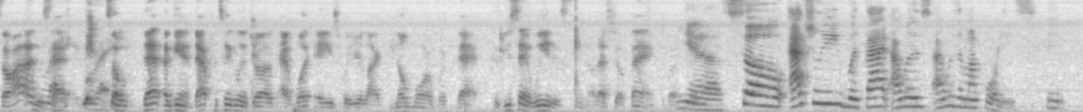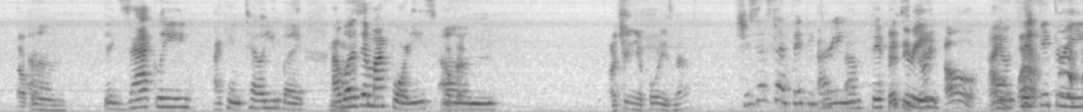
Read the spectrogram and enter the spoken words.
So I understand. Right, right. So that again, that particular drug, at what age where you're like, no more with that? Because you said weed is, you know, that's your thing. But Yeah. So actually, with that, I was I was in my forties. okay, Um, exactly, I can't tell you, but I Mhm. was in my forties. Okay. Um, aren't you in your 40s now? She just said 53. I'm 53. 53. Oh, I am oh, wow. 53,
